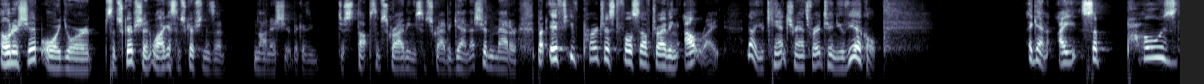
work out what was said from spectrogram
ownership or your subscription. Well, I guess subscription is a non issue because you just stop subscribing, you subscribe again. That shouldn't matter. But if you've purchased full self driving outright, no, you can't transfer it to a new vehicle. Again, I suppose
